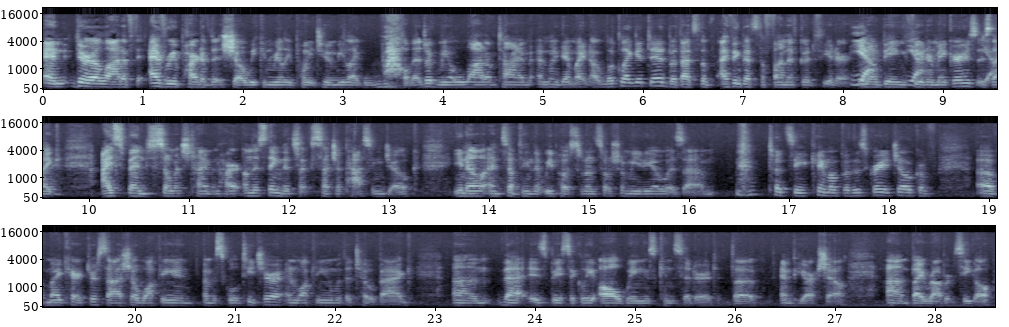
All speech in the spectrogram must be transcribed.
and there are a lot of th- every part of this show we can really point to and be like, wow, that took me a lot of time, and like it might not look like it did, but that's the I think that's the fun of good theater. Yeah. You know, being yeah. theater makers is Yeah. like I spend so much time and heart on this thing that's like such a passing joke, you know, and something that we posted on social media was um, Tootsie came up with this great joke of of my character Sasha walking in. I'm a school teacher and walking in with a tote bag. Um, that is basically all wings considered the NPR show um, by Robert Siegel,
